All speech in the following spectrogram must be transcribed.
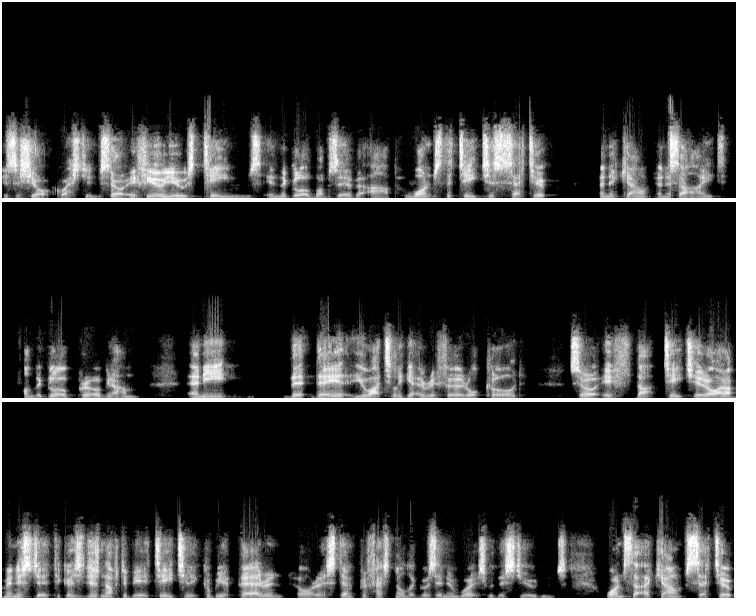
it's a short question. So if you use Teams in the Globe Observer app, once the teacher set up an account and a site on the Globe program, any that they you actually get a referral code so if that teacher or administrator, because it doesn't have to be a teacher, it could be a parent or a STEM professional that goes in and works with the students. Once that account's set up,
